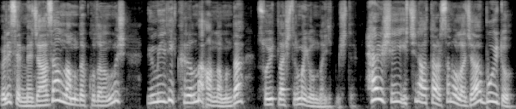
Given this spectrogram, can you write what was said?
Öyleyse mecazi anlamında kullanılmış ümidi kırılma anlamında soyutlaştırma yoluna gitmişti. Her şeyi içine atarsan olacağı buydu.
